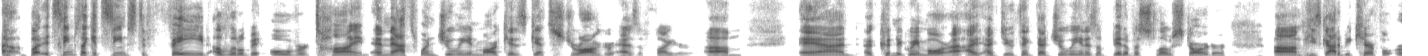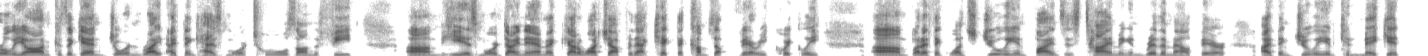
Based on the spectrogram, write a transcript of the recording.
Uh, but it seems like it seems to fade a little bit over time. And that's when Julian Marquez gets stronger as a fighter. Um, and I couldn't agree more. I, I do think that Julian is a bit of a slow starter. Um, he's got to be careful early on because, again, Jordan Wright, I think, has more tools on the feet. Um, he is more dynamic. Got to watch out for that kick that comes up very quickly. Um, but I think once Julian finds his timing and rhythm out there, I think Julian can make it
